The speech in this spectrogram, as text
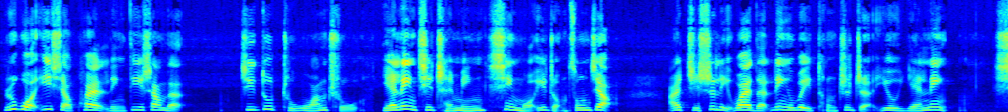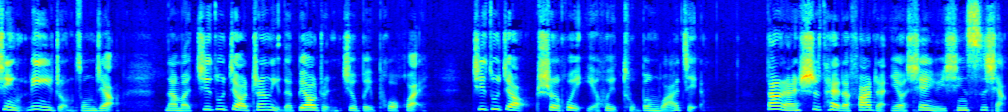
如果一小块领地上的基督徒王储严令其臣民信某一种宗教，而几十里外的另一位统治者又严令信另一种宗教，那么基督教真理的标准就被破坏。基督教社会也会土崩瓦解。当然，事态的发展要先于新思想，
